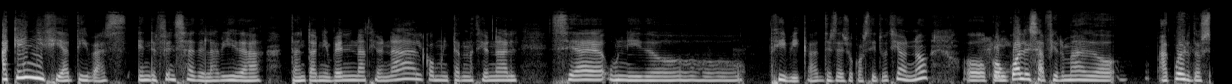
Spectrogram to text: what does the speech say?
a qué iniciativas en defensa de la vida, tanto a nivel nacional como internacional, se ha unido Cívica desde su constitución, ¿no? O con cuáles ha firmado acuerdos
